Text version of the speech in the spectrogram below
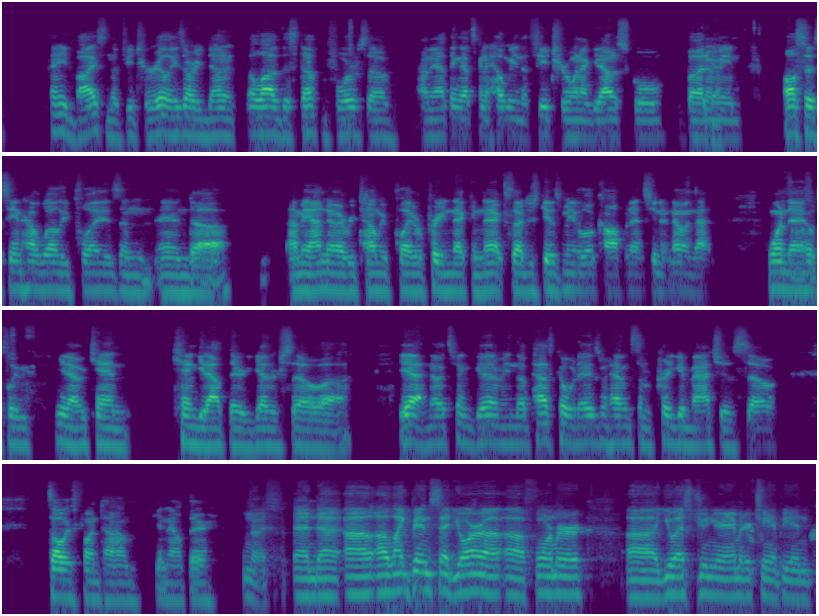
any advice in the future. Really, he's already done a lot of this stuff before. So, I mean, I think that's going to help me in the future when I get out of school. But yeah. I mean, also seeing how well he plays and and uh, I mean, I know every time we play, we're pretty neck and neck. So that just gives me a little confidence, you know, knowing that one day hopefully you know can can get out there together. So uh, yeah, no, it's been good. I mean, the past couple days we've been having some pretty good matches, so it's always fun time getting out there. Nice. And uh, uh, like Ben said, you are a, a former uh, U.S. Junior Amateur Champion.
